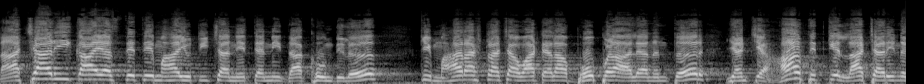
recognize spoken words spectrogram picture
लाचारी काय असते ते महायुतीच्या नेत्यांनी दाखवून दिलं की महाराष्ट्राच्या वाट्याला भोपळा आल्यानंतर यांचे हात इतके लाचारीनं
